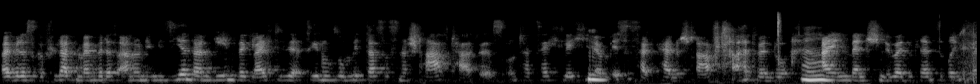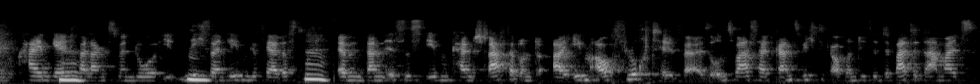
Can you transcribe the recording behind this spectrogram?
weil wir das Gefühl hatten, wenn wir das anonymisieren, dann gehen wir gleich diese Erzählung so mit, dass es eine Straftat ist. Und tatsächlich mhm. ähm, ist es halt keine Straftat, wenn du ja. einen Menschen über die Grenze bringst, wenn du kein Geld ja. verlangst, wenn du nicht mhm. sein Leben gefährdest, ja. ähm, dann ist es eben keine Straftat und äh, eben auch Fluchthilfe. Also uns war es halt ganz wichtig, auch in diese Debatte damals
